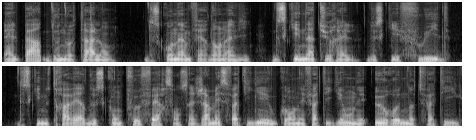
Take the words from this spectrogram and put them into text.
elle part de nos talents, de ce qu'on aime faire dans la vie, de ce qui est naturel, de ce qui est fluide, de ce qui nous traverse, de ce qu'on peut faire sans jamais se fatiguer ou quand on est fatigué, on est heureux de notre fatigue.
